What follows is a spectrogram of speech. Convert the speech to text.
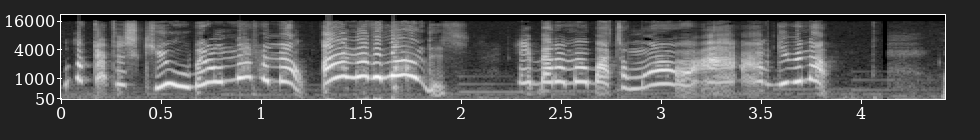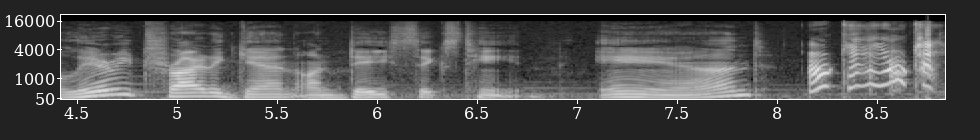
Look at this cube. It'll never melt. I'll never melt this. It better melt by tomorrow. I- I'm giving up. Larry tried again on day 16, and Okay, okay.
